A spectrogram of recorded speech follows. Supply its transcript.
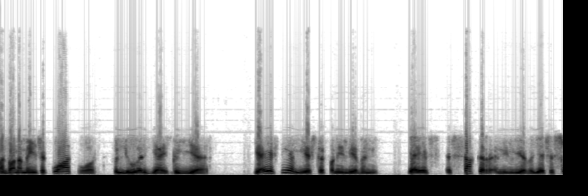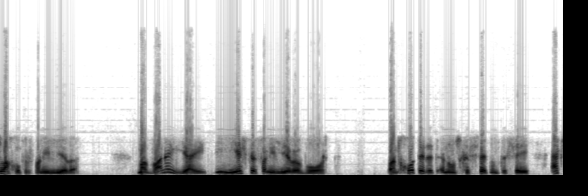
Want wanneer mense kwaad word, verloor jy beheer. Jy is nie 'n meester van die lewe nie. Jy is 'n sakker in die lewe. Jy's 'n slagoffer van die lewe. Maar wanneer jy die meester van die lewe word, want God het dit in ons gesit om te sê Ek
